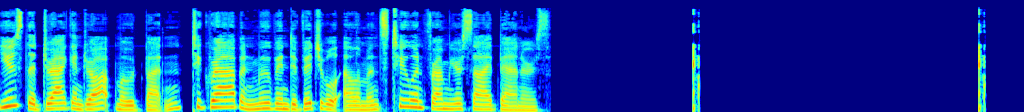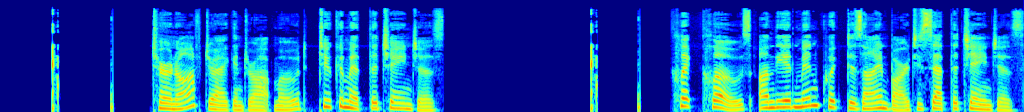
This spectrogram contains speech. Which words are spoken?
Use the drag and drop mode button to grab and move individual elements to and from your side banners. Turn off drag and drop mode to commit the changes. Click Close on the Admin Quick Design bar to set the changes.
